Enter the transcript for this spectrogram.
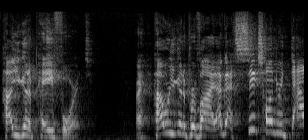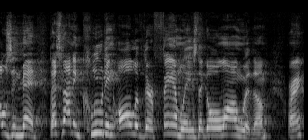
How are you going to pay for it? Right? How are you going to provide? I've got 600,000 men. That's not including all of their families that go along with them right?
